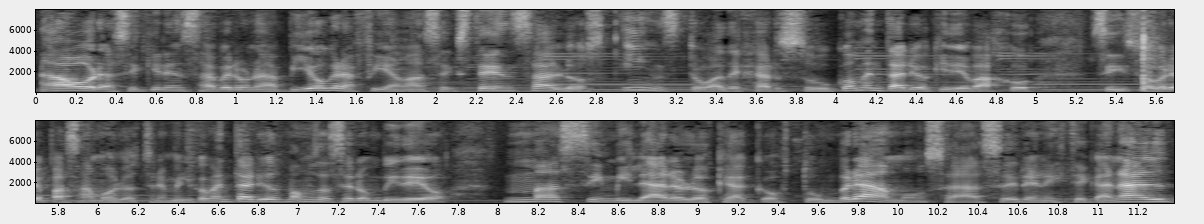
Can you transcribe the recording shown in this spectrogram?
Ahora, si quieren saber una biografía más extensa, los insto a dejar su comentario aquí debajo. Si sobrepasamos los 3000 comentarios, vamos a hacer un video más similar a lo que acostumbramos a hacer en este canal.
